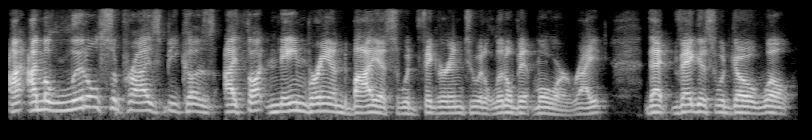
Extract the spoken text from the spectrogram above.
I, I'm a little surprised because I thought name brand bias would figure into it a little bit more, right? That Vegas would go, well,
